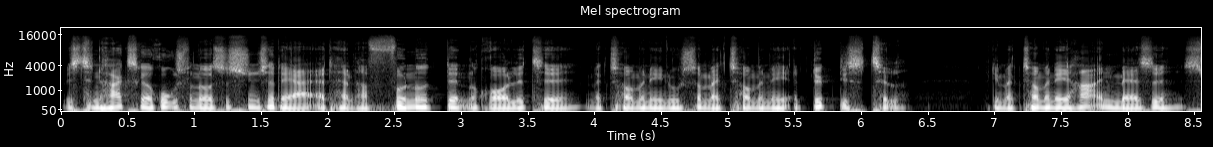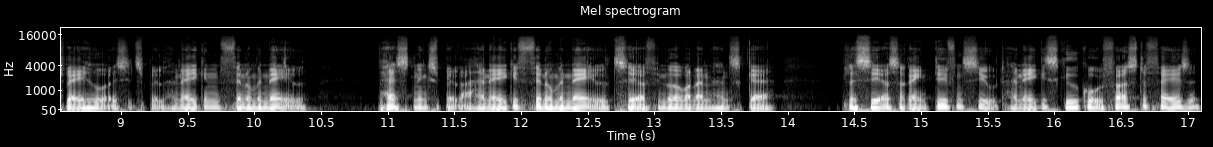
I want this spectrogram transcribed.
hvis Ten Hag skal ros for noget, så synes jeg, det er, at han har fundet den rolle til McTominay nu, som McTominay er dygtigst til. Fordi McTominay har en masse svagheder i sit spil. Han er ikke en fænomenal pasningsspiller. Han er ikke fænomenal til at finde ud af, hvordan han skal placere sig rent defensivt. Han er ikke skidegod i første fase,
